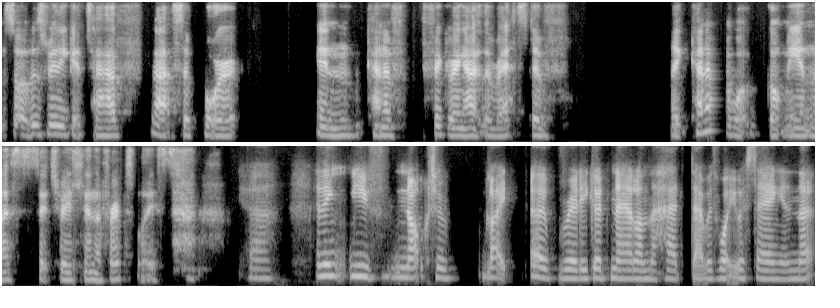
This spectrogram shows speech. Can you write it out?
so it was really good to have that support in kind of figuring out the rest of like kind of what got me in this situation in the first place. Yeah. I think you've knocked a like a really good nail on the head there with what you were saying in that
